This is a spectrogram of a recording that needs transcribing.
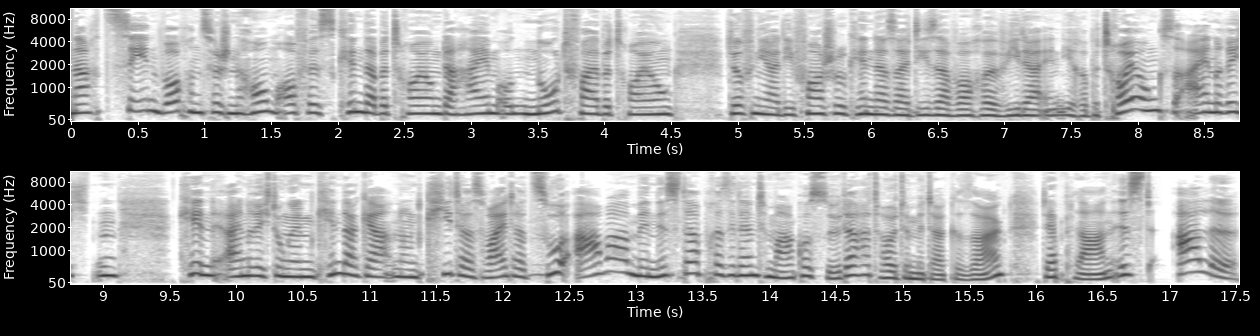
Nach zehn Wochen zwischen Homeoffice, Kinderbetreuung daheim und Notfallbetreuung dürfen ja die Vorschulkinder seit dieser Woche wieder in ihre Betreuungseinrichtungen, Einrichtungen, Kindergärten und Kitas weiter zu. Aber Ministerpräsident Markus Söder hat heute Mittag gesagt, der Plan ist, alle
